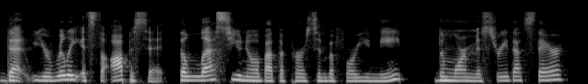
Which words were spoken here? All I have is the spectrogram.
That you're really, it's the opposite. The less you know about the person before you meet, the more mystery that's there,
